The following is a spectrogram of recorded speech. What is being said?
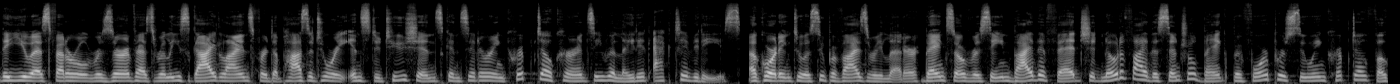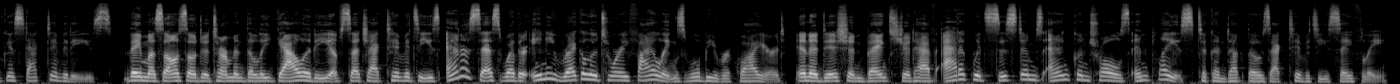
The U.S. Federal Reserve has released guidelines for depository institutions considering cryptocurrency related activities. According to a supervisory letter, banks overseen by the Fed should notify the central bank before pursuing crypto focused activities. They must also determine the legality of such activities and assess whether any regulatory filings will be required. In addition, banks should have adequate systems and controls in place to conduct those activities safely.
